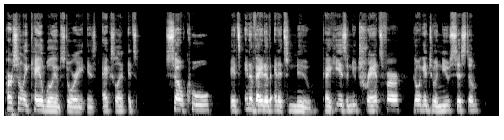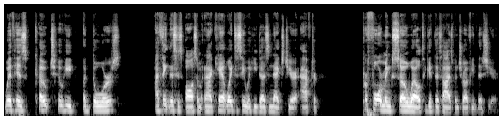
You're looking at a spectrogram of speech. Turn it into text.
Personally, Caleb Williams' story is excellent. It's so cool. It's innovative and it's new. Okay. He is a new transfer going into a new system with his coach who he adores. I think this is awesome, and I can't wait to see what he does next year after performing so well to get this Heisman Trophy this year.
